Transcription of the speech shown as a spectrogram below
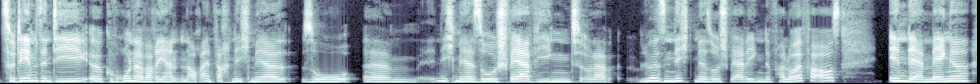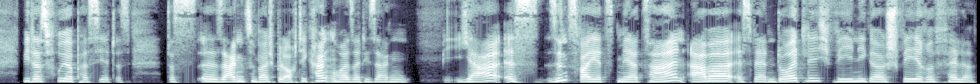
Zudem sind die äh, Corona-Varianten auch einfach nicht mehr so ähm, nicht mehr so schwerwiegend oder lösen nicht mehr so schwerwiegende Verläufe aus in der Menge, wie das früher passiert ist. Das äh, sagen zum Beispiel auch die Krankenhäuser, die sagen, ja, es sind zwar jetzt mehr Zahlen, aber es werden deutlich weniger schwere Fälle.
